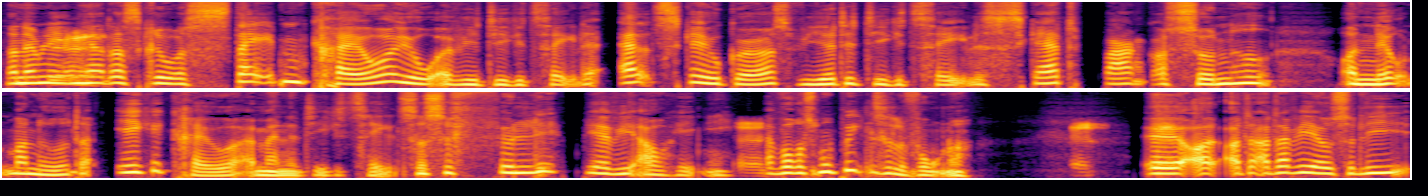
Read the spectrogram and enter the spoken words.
der er nemlig ja. en her, der skriver, staten kræver jo, at vi er digitale. Alt skal jo gøres via det digitale. Skat, bank og sundhed. Og nævn mig noget, der ikke kræver, at man er digital. Så selvfølgelig bliver vi afhængige ja. af vores mobiltelefoner. Ja. Øh, og, og, der, der vil jeg jo så lige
